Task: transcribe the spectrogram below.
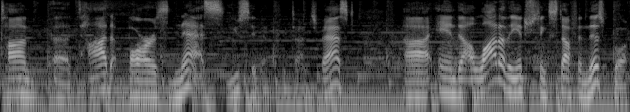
Todd, Todd Barsness. You say that three times fast. Uh, and a lot of the interesting stuff in this book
